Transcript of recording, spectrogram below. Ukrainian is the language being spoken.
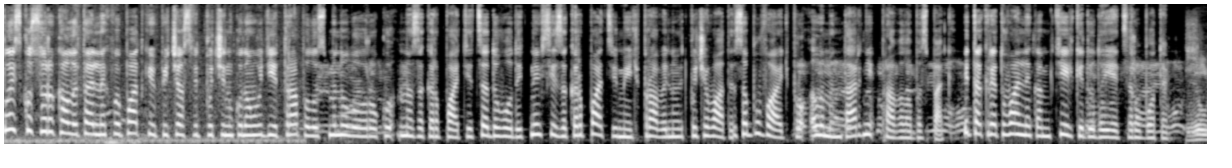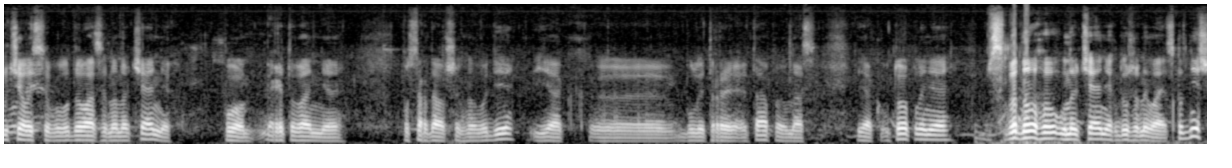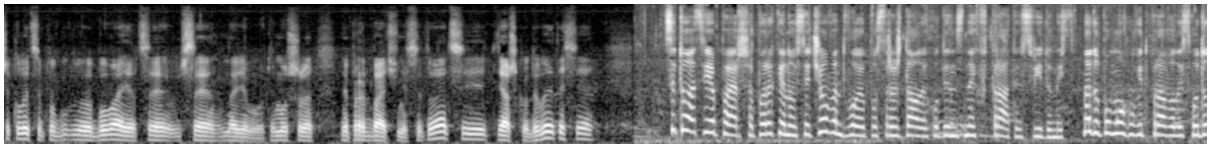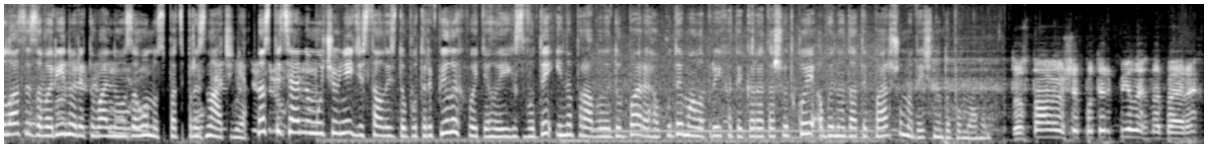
Близько 40 летальних випадків під час відпочинку на воді трапилось минулого року на Закарпатті. Це доводить, не всі закарпатці вміють правильно відпочивати, забувають про елементарні правила безпеки. І так рятувальникам тільки додається роботи. Залучалися володолази на навчаннях по рятуванню постраждавших на воді. Як е, були три етапи у нас, як утоплення. Складного у навчаннях дуже немає. Складніше, коли це побу- буває це все наяву, тому що непередбачені ситуації, тяжко дивитися. Ситуація перша. Перекинувся човен, двоє постраждалих, один з них втратив свідомість. На допомогу відправились водолази з аварійно-рятувального загону спецпризначення. На спеціальному човні дістались до потерпілих, витягли їх з води і направили до берега, куди мала приїхати карета швидкої, аби надати першу медичну допомогу. Доставивши потерпілих на берег,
